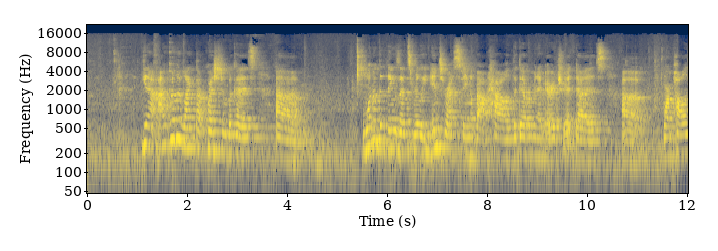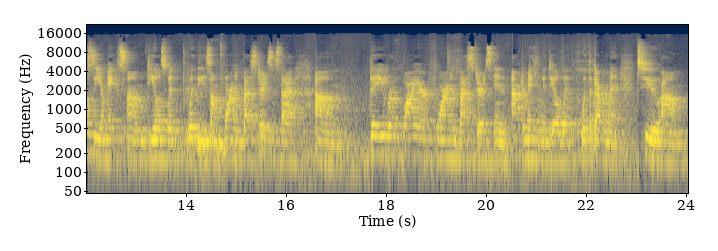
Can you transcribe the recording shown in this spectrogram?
trajectories? Yeah, I really like that question because um, one of the things that's really interesting about how the government of Eritrea does uh, foreign policy or makes um, deals with, with these um, foreign investors is that um, they require foreign investors in after making a deal with, with the government to um,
